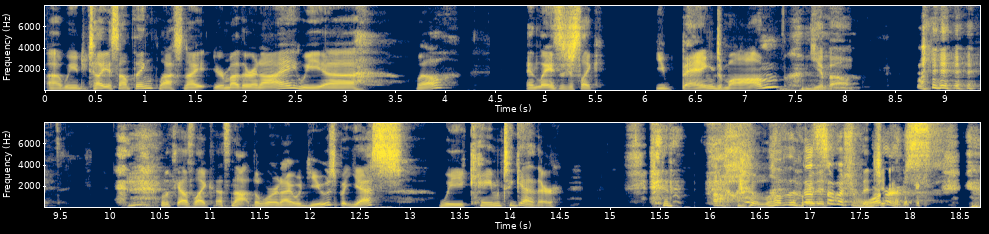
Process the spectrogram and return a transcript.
Uh, we need to tell you something. Last night, your mother and I, we, uh, well," and Lance is just like, "You banged mom." You bone. Lithgow's like, "That's not the word I would use, but yes, we came together." Oh, I love the way that's that, so much that worse. Jack,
